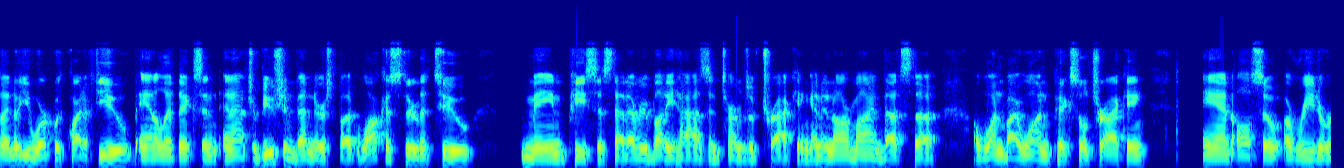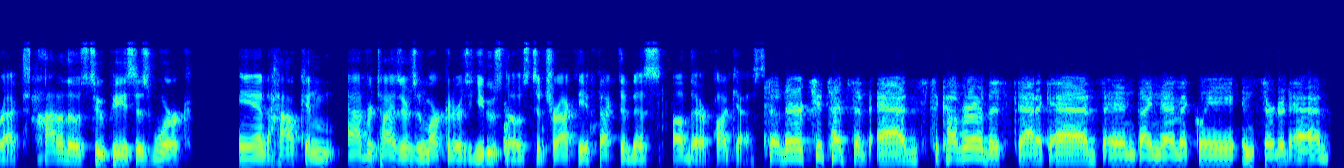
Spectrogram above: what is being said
I know you work with quite a few analytics and, and attribution vendors, but walk us through the two main pieces that everybody has in terms of tracking. And in our mind, that's the one by one pixel tracking and also a redirect. How do those two pieces work? And how can advertisers and marketers use those to track the effectiveness of their podcast? So there are two types of ads to cover. There's static ads and dynamically inserted ads.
